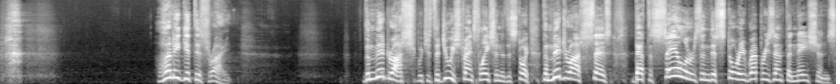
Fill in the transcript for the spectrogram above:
Let me get this right. The Midrash, which is the Jewish translation of the story, the Midrash says that the sailors in this story represent the nations,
